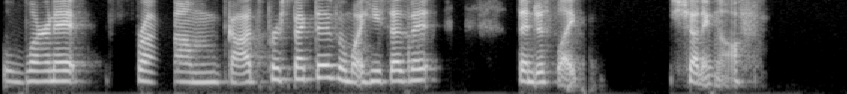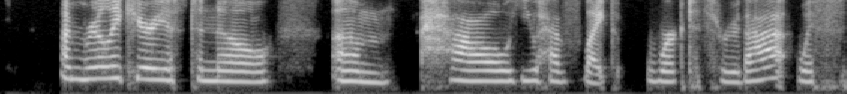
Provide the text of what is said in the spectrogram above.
learn it from God's perspective and what he says of it than just like shutting off. I'm really curious to know um how you have like worked through that with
